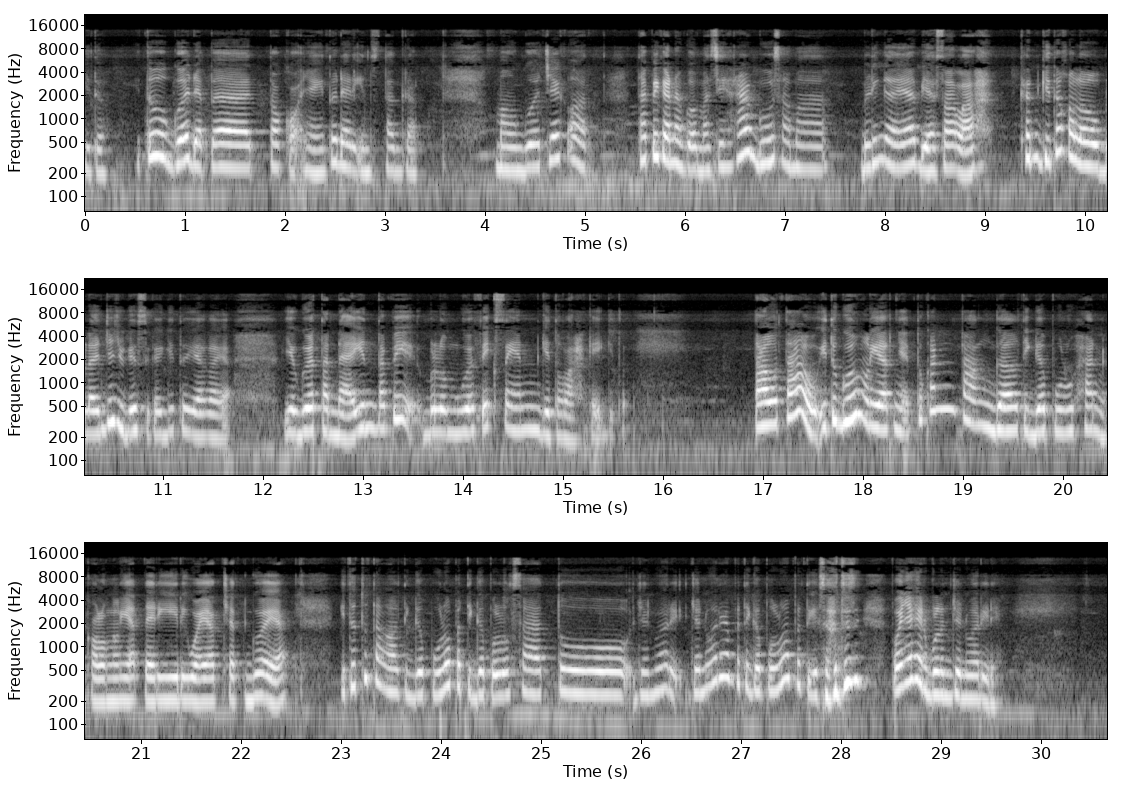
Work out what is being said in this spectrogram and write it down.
gitu. Itu gue dapet tokonya itu dari Instagram. Mau gue check out tapi karena gue masih ragu sama beli nggak ya biasalah. Kan kita kalau belanja juga suka gitu ya kayak ya gue tandain tapi belum gue fixin gitulah kayak gitu. Tahu-tahu itu gue ngelihatnya itu kan tanggal 30-an kalau ngelihat dari riwayat chat gue ya itu tuh tanggal 30 apa 31 Januari. Januari apa 30 apa 31 sih? Pokoknya akhir bulan Januari deh.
